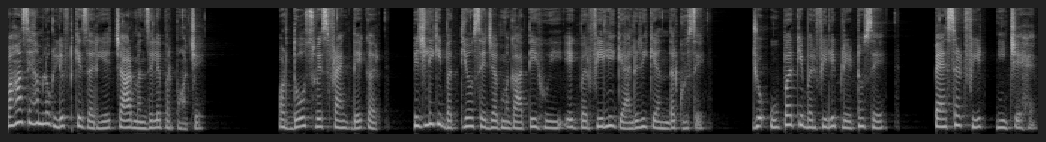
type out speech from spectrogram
वहाँ से हम लोग लिफ्ट के ज़रिए चार मंजिले पर पहुँचे और दो स्विस फ्रैंक देकर बिजली की बत्तियों से जगमगाती हुई एक बर्फीली गैलरी के अंदर घुसे। जो ऊपर की बर्फीली प्लेटों से पैंसठ फीट नीचे है।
